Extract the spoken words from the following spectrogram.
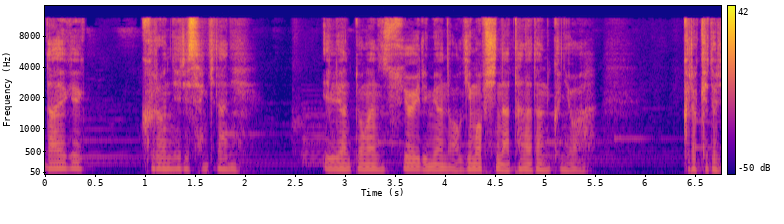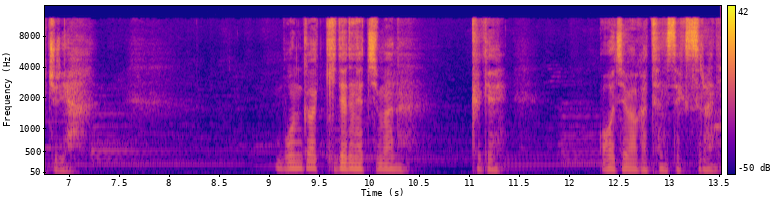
나에게 그런 일이 생기다니. 1년 동안 수요일이면 어김없이 나타나던 그녀와 그렇게 될 줄이야. 뭔가 기대는 했지만 그게 어제와 같은 섹스라니.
